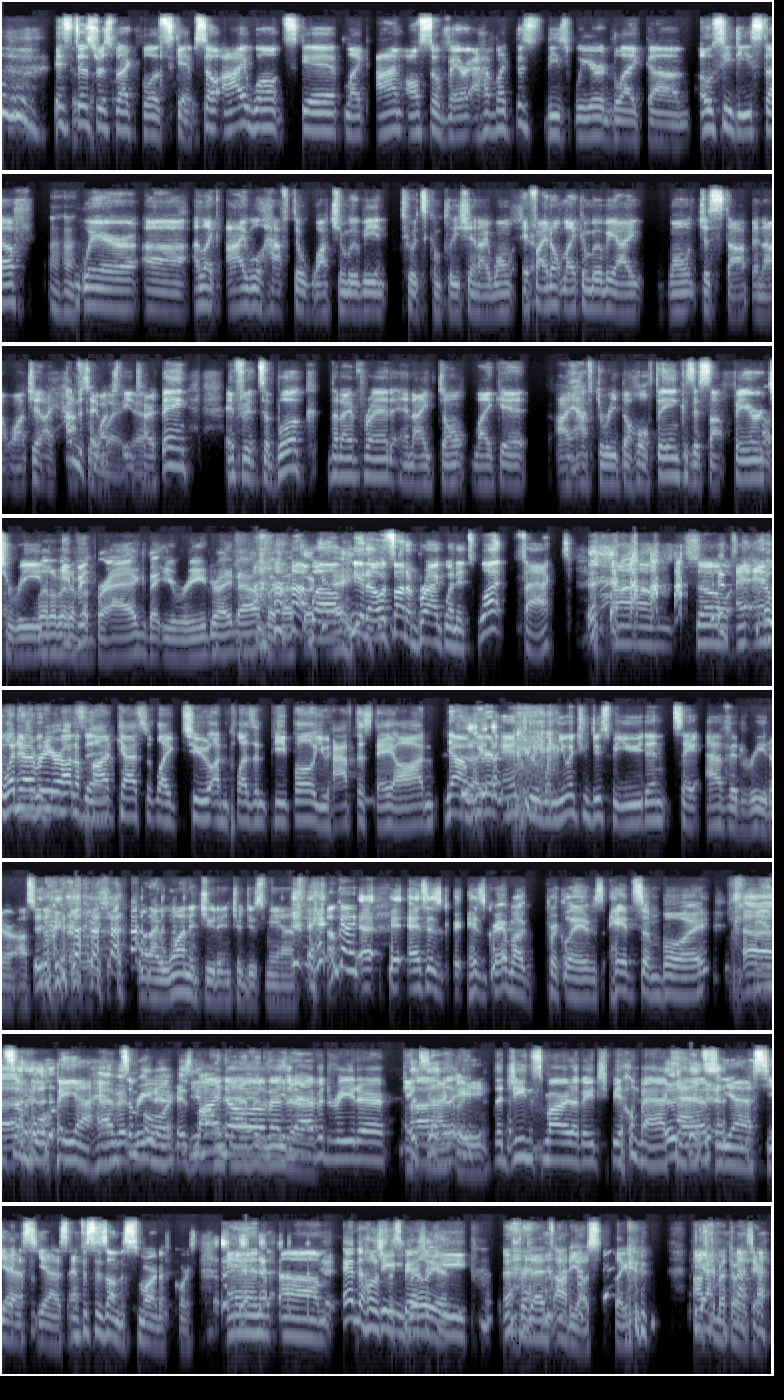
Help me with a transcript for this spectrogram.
It's disrespectful to skip. So I won't skip. Like I'm also very I have like this these weird like um OCD stuff uh-huh. where uh I like I will have to watch a movie to its completion. I won't if I don't like a movie, I won't just stop and not watch it. I have to watch way, the yeah. entire thing. If it's a book that I've read and I don't like it, I have to read the whole thing because it's not fair to read. a little bit If of a brag that you read right now, but that's okay. well, you know, it's not a brag when it's what fact. Um, so and, and- Whenever and you're on a podcast of like two unpleasant people, you have to stay on. Yeah, weird Andrew. When you introduced me, you didn't say avid reader, Oscar. which what I wanted you to introduce me as. Okay. Uh, As his his grandma proclaims, handsome boy. Uh, handsome boy, yeah, avid handsome reader. boy. His you mom- might know avid him as an avid reader. Uh, Exactly. the, the Jean Smart of HBO Max. Yes, yes. yes, yes, yes. Emphasis on the smart, of course. And um, And the host of Spanish brilliant. Key presents Adios. Like Oscar Montoya is here.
